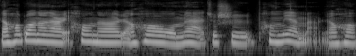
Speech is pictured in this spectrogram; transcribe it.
然后逛到那儿以后呢，然后我们俩就是碰面嘛，然后。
